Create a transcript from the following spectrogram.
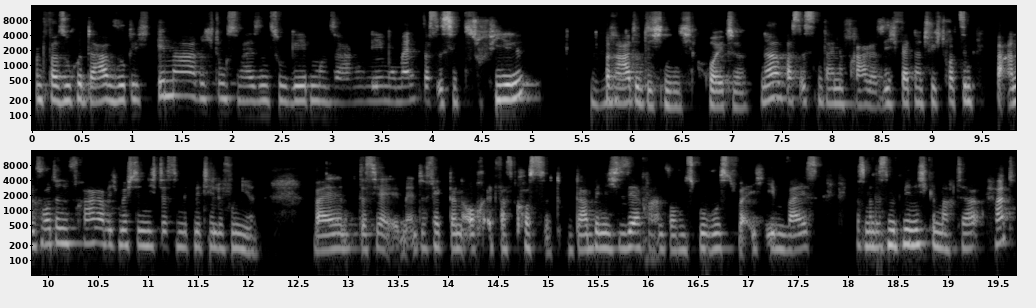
Und versuche da wirklich immer Richtungsweisen zu geben und sagen, nee, Moment, das ist jetzt zu viel. Mhm. Berate dich nicht heute. Ne? Was ist denn deine Frage? Also ich werde natürlich trotzdem beantworte eine Frage, aber ich möchte nicht, dass sie mit mir telefonieren, weil das ja im Endeffekt dann auch etwas kostet. Und da bin ich sehr verantwortungsbewusst, weil ich eben weiß, dass man das mit mir nicht gemacht hat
